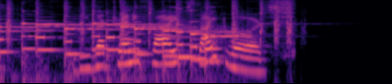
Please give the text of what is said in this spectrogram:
These are 25 sight words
